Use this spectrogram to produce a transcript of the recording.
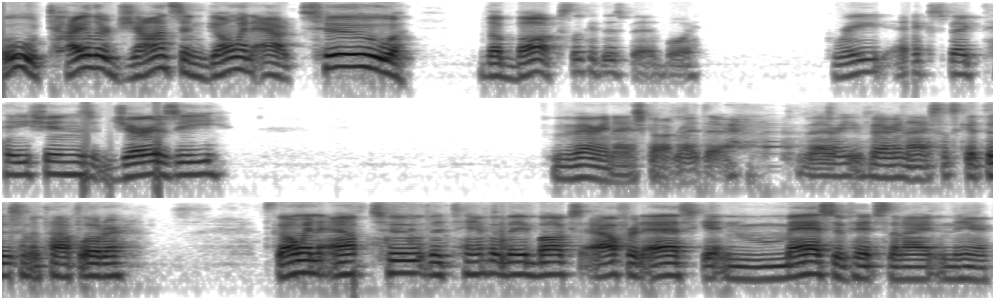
Ooh, Tyler Johnson going out to the Bucks. Look at this bad boy. Great expectations jersey. Very nice card right there. Very, very nice. Let's get this in the top loader. Going out to the Tampa Bay Bucks. Alfred S. getting massive hits tonight in here.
